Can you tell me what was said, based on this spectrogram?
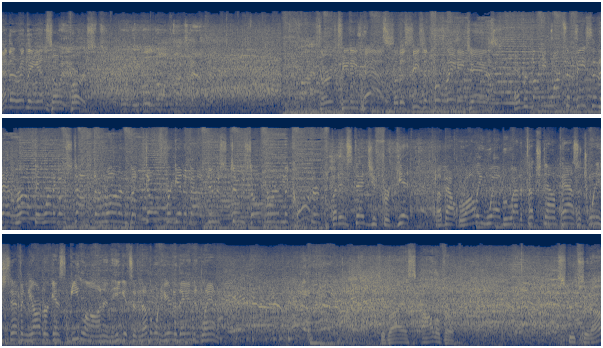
and they're in the end zone first. Bulldog touchdown. Third TD pass of the season for Rainey James. Everybody wants a piece of that rock. They want to go stop the run, but don't forget about Deuce Deuce over in the corner. But instead, you forget about Raleigh Webb, who had a touchdown pass, a 27-yarder against Elon, and he gets another one here today in Atlanta. Tobias Oliver scoops it up,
